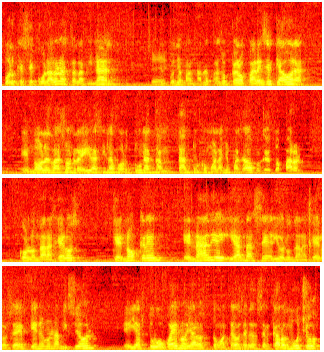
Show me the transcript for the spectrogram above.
porque se colaron hasta la final después de pasar de paso. Pero parece que ahora eh, no les va a sonreír así la fortuna tanto como el año pasado, porque toparon con los naranjeros que no creen en nadie y andan serios los naranjeros. Eh. Tienen una misión, eh, ya estuvo bueno, ya los tomateros se les acercaron mucho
